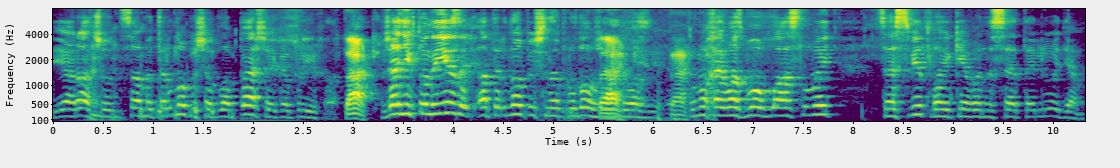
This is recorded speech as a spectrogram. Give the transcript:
І я рад, що саме Тернопільщина була перша, яка приїхала. Так, Вже ніхто не їздить, а Тернопільщина продовжує Так, до вас їхати. так. Тому хай вас Бог благословить. Це світло, яке ви несете людям,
